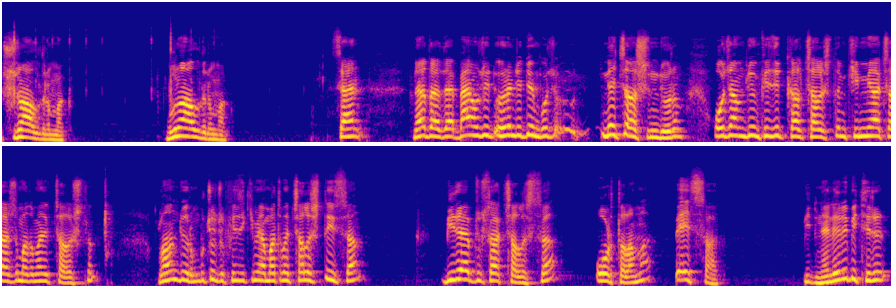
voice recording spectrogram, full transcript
şunu aldırmak. Bunu aldırmak. Sen ne da ben hoca öğrenci diyorum ki, ne çalıştın diyorum. Hocam diyorum fizik çalıştım, kimya çalıştım, matematik çalıştım. Lan diyorum bu çocuk fizik, kimya, matematik çalıştıysa birer buçuk saat çalışsa ortalama 5 saat. Bir, neleri bitirir?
